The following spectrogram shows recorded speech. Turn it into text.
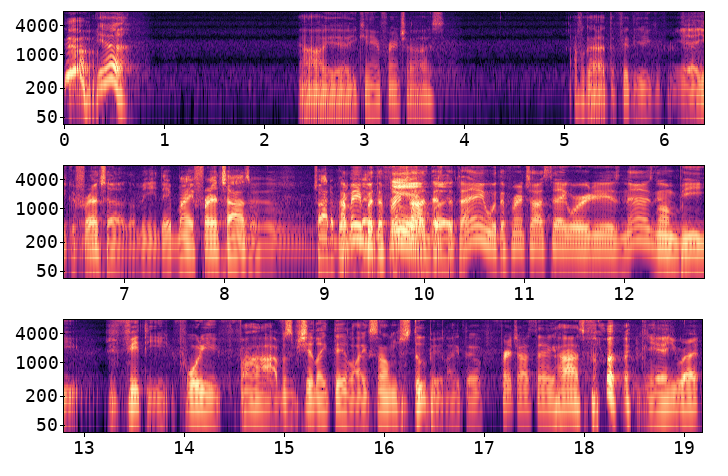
Yeah. yeah, Oh yeah, you can't franchise. I forgot at the fifth year you can franchise. yeah, you can franchise. I mean, they might franchise him, try to I mean, him but the back in, franchise, that's the thing with the franchise tag where it is now, it's going to be 50, 45 or some shit like that, like something stupid. Like the franchise tag high as fuck. Yeah, you're right.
